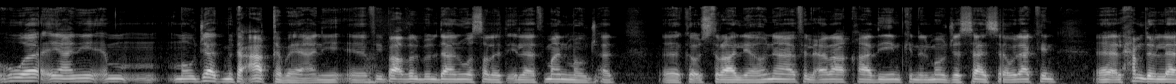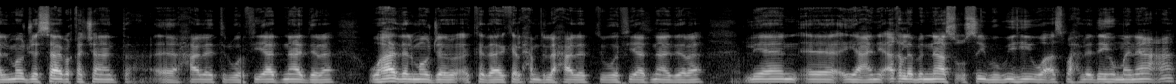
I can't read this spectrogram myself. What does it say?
هو يعني موجات متعاقبة يعني آه، في بعض البلدان وصلت إلى ثمان موجات. آه، كأستراليا. هنا في العراق هذه يمكن الموجة السادسة ولكن آه، الحمد لله الموجة السابقة كانت حالة الوفيات نادرة وهذا الموجة كذلك الحمد لله حالة وفيات نادرة لأن يعني أغلب الناس أصيبوا به وأصبح لديهم مناعة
